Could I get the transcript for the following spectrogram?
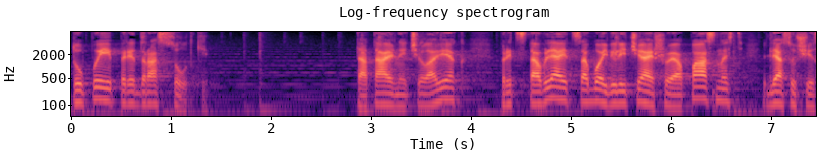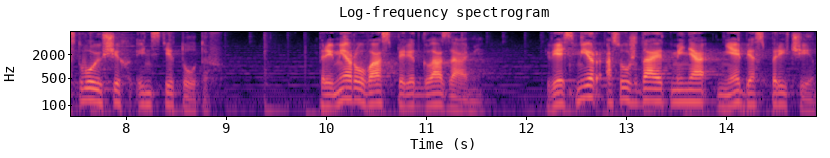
тупые предрассудки. Тотальный человек представляет собой величайшую опасность для существующих институтов. Пример у вас перед глазами. Весь мир осуждает меня не без причин.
